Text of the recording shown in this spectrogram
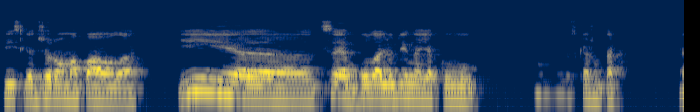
після Джерома Паула. І е, це була людина, яку, скажімо так, е,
